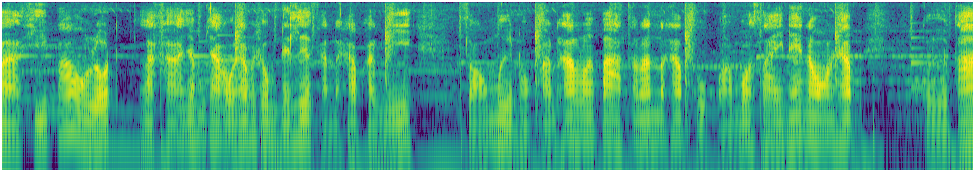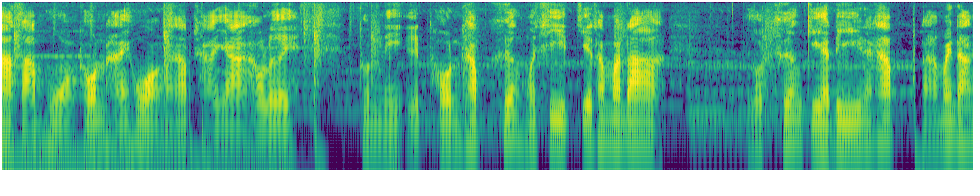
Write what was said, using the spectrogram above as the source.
มาชี้เป้ารถราคาย่ำเยาท่านผู้ชมได้เลือกกันนะครับคันนี้ 26,500 บาทเท่านั้นนะครับ ถูกกว่ามอไซค์แน่นอนครับโตโยต้าสามห่วงทนหายห่วงนะครับฉายาเขาเลยทุนนี้อึดทนครับ เครื่องหัวฉีดเกียร์ธรรมดารถเครื่องเกียร์ดีนะครับ น้ำไม่ดัน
